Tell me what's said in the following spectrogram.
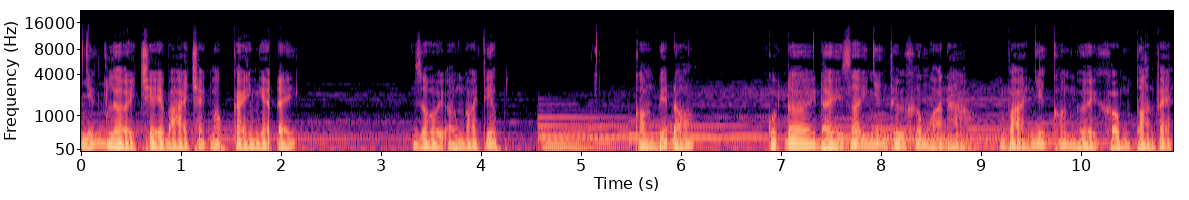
Những lời chê bai trách móc cay nghiệt đấy rồi ông nói tiếp, con biết đó cuộc đời đầy dẫy những thứ không hoàn hảo và những con người không toàn vẹn.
